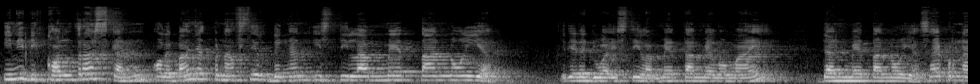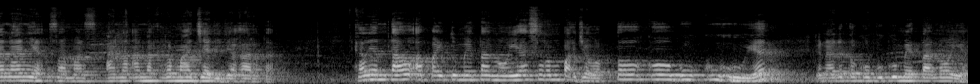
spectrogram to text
Ini dikontraskan oleh banyak penafsir dengan istilah metanoia. Jadi ada dua istilah, metamelomai dan metanoia. Saya pernah nanya sama anak-anak remaja di Jakarta. Kalian tahu apa itu metanoia? Serem Pak jawab, toko buku ya. Karena ada toko buku metanoia.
